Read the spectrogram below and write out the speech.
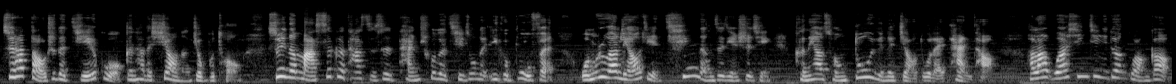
所以它导致的结果跟它的效能就不同。所以呢，马斯克他只是谈出了其中的一个部分。我们如果要了解氢能这件事情，可能要从多元的角度来探讨。好了，我要先进一段广告。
